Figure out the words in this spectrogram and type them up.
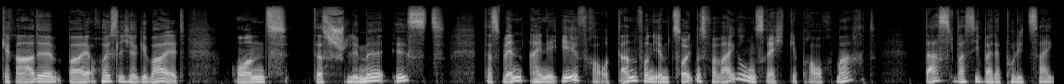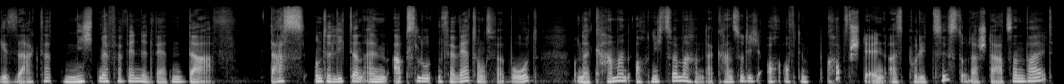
gerade bei häuslicher Gewalt. Und das Schlimme ist, dass wenn eine Ehefrau dann von ihrem Zeugnisverweigerungsrecht Gebrauch macht, das, was sie bei der Polizei gesagt hat, nicht mehr verwendet werden darf. Das unterliegt dann einem absoluten Verwertungsverbot und dann kann man auch nichts mehr machen. Da kannst du dich auch auf den Kopf stellen als Polizist oder Staatsanwalt.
